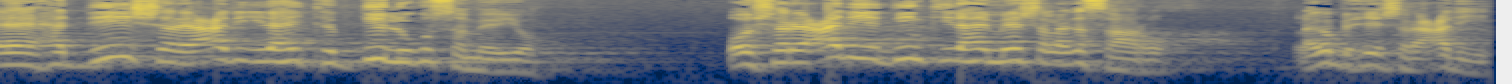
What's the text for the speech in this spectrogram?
haddii shareecadii ilaahay tabdiil lagu sameeyo oo shareecadii iyo diintii ilaahay meesha laga saaro laga bixiyo shareecadii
